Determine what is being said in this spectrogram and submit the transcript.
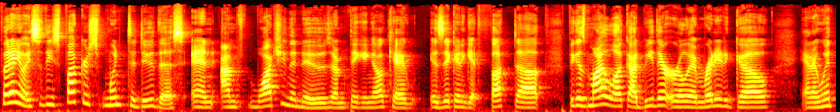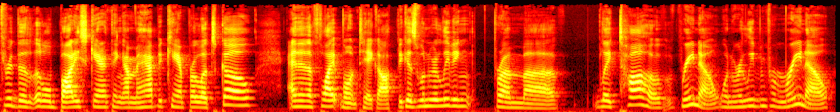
But anyway, so these fuckers went to do this, and I'm watching the news. I'm thinking, okay, is it going to get fucked up? Because my luck, I'd be there early. I'm ready to go, and I went through the little body scanner thing. I'm a happy camper. Let's go. And then the flight won't take off because when we're leaving from uh, Lake Tahoe, Reno, when we're leaving from Reno,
